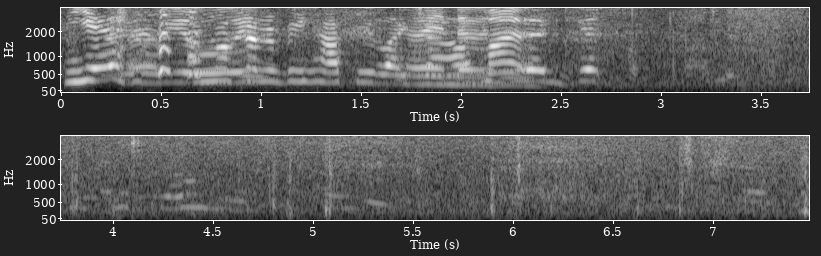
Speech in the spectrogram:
Yeah. We I'm not gonna be happy like that. I'm gonna I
